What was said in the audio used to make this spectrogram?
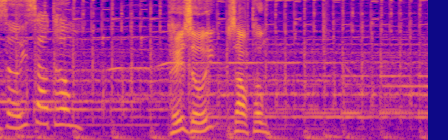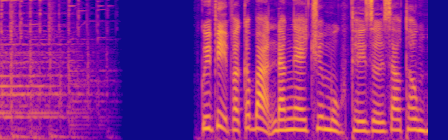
giới giao thông Thế giới giao thông Quý vị và các bạn đang nghe chuyên mục Thế giới giao thông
